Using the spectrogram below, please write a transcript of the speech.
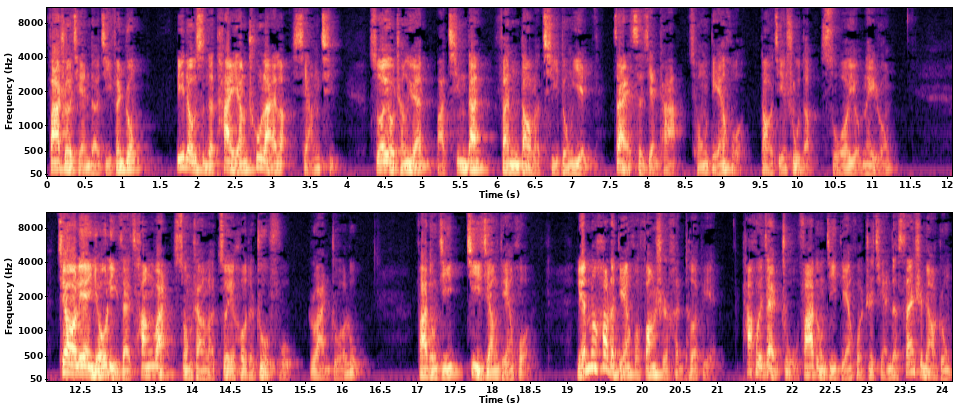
发射前的几分钟。Beatles 的《太阳出来了》响起，所有成员把清单翻到了启动页，再次检查从点火到结束的所有内容。教练尤里在舱外送上了最后的祝福，软着陆。发动机即将点火。联盟号的点火方式很特别，它会在主发动机点火之前的三十秒钟，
